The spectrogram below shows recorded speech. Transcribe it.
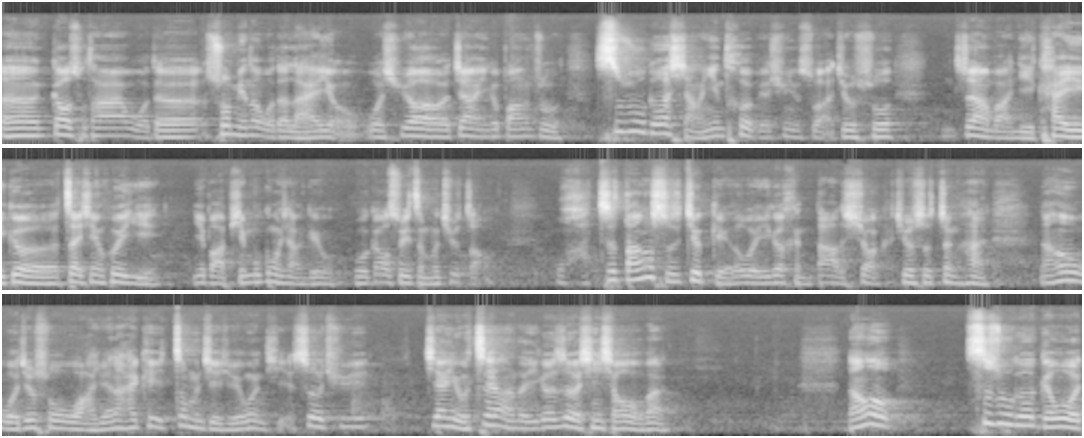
嗯，告诉他我的，说明了我的来由，我需要这样一个帮助。思柱哥响应特别迅速啊，就是说，这样吧，你开一个在线会议，你把屏幕共享给我，我告诉你怎么去找。哇，这当时就给了我一个很大的 shock，就是震撼。然后我就说，哇，原来还可以这么解决问题，社区竟然有这样的一个热心小伙伴。然后。四柱哥给我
